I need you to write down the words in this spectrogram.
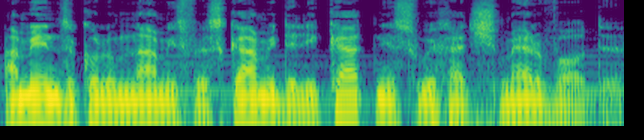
a między kolumnami z freskami delikatnie słychać szmer wody.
